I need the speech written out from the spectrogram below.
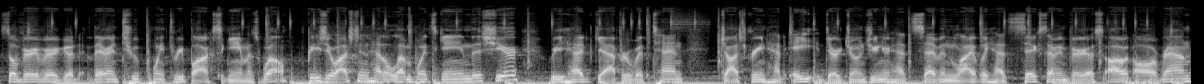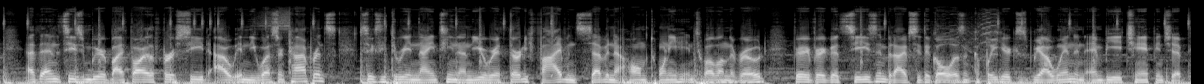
Still very, very good. They're in 2.3 blocks a game as well. PJ Washington had 11 points a game this year. We had Gafford with 10. Josh Green had eight. Derrick Jones Jr. had seven. Lively had six. I mean, very solid all around. At the end of the season, we were by far the first seed out in the Western Conference. 63 and 19 on the year. We are 35 and 7 at home, 28 and 12 on the road. Very, very good season, but obviously the goal isn't complete here because we got to win an NBA championship.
